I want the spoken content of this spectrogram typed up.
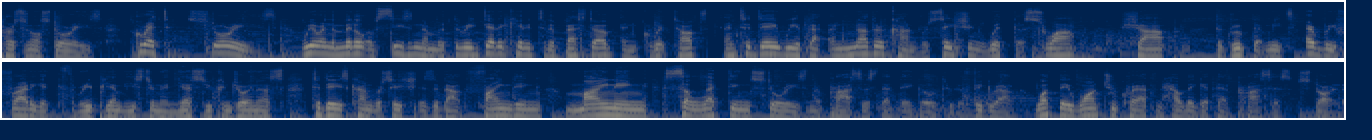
personal stories, grit stories. We are in the middle of season number three, dedicated to the best of and grit talks. And today we have got another conversation with the Swap Shop the group that meets every Friday at 3 p.m. Eastern. And yes, you can join us. Today's conversation is about finding, mining, selecting stories in the process that they go through to figure out what they want to craft and how they get that process started.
